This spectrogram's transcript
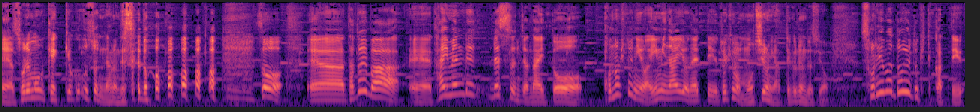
えー、それも結局嘘になるんですけど。そう、えー、例えば、えー、対面レッスンじゃないとこの人には意味ないよねっていう時ももちろんやってくるんですよ。それはどういう時かっていう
